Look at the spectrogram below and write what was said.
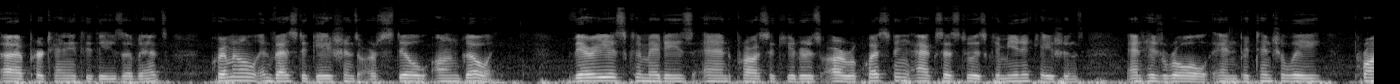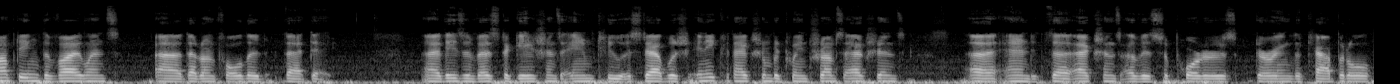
uh, pertaining to these events, criminal investigations are still ongoing. Various committees and prosecutors are requesting access to his communications and his role in potentially prompting the violence uh, that unfolded that day. Uh, these investigations aim to establish any connection between Trump's actions uh, and the actions of his supporters during the Capitol,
